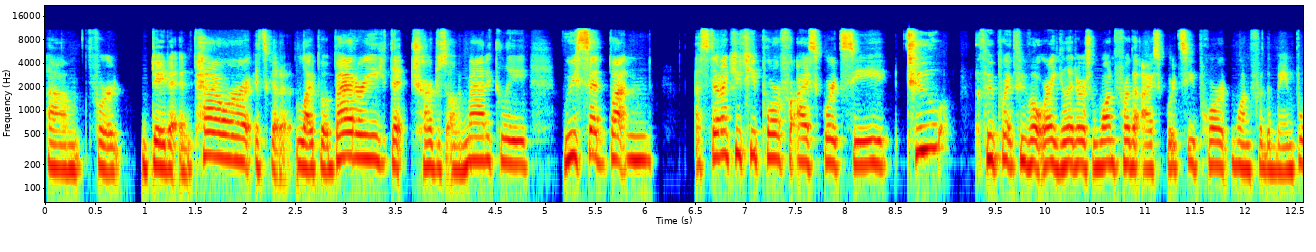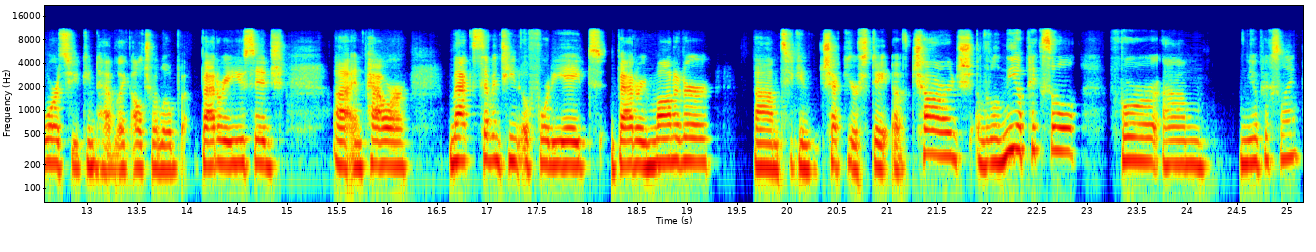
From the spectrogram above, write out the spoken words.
um, for data and power. It's got a LiPo battery that charges automatically, reset button, a STEMMA QT port for I squared C, two 3.3 volt regulators, one for the I squared C port, one for the main board, so you can have like ultra low battery usage uh, and power. Max 17048 battery monitor, um, so you can check your state of charge. A little NeoPixel for um, NeoPixeling,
